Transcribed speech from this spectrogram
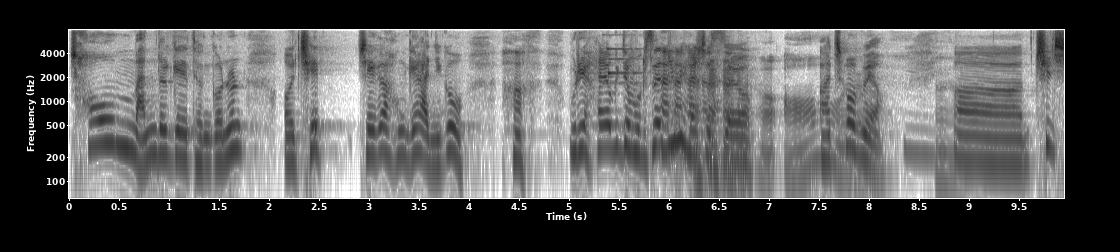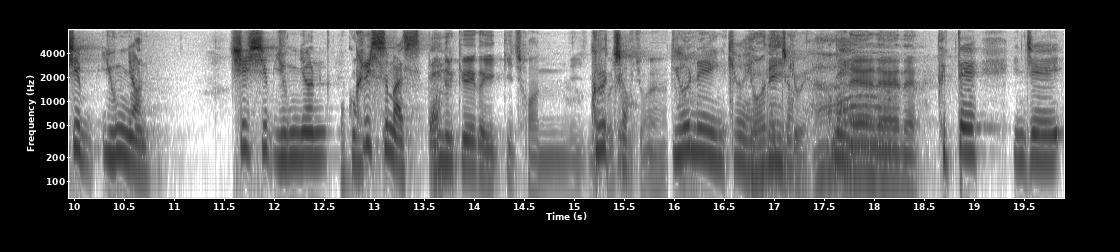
처음 만들게 된 거는 어, 제 제가 한 게 아니고 우리 하영재 목사님이 하셨어요. 아, 아, 아 처음에요. 어, 76년 76년 어, 크리스마스 때 오늘 교회가 있기 전이 그렇죠. 거죠, 그죠? 예. 연예인 교회 연예인 때죠. 교회. 아, 네. 네, 네, 네. 그때 이제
